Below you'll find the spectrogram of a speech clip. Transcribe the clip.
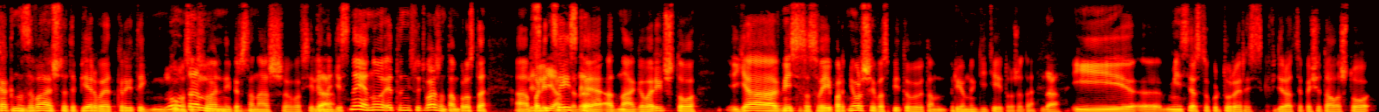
как называют, что это первый открытый гомосексуальный там- персонаж во вселенной Да. Диснея, но это не суть важно, там просто Лесбиянка, полицейская одна говорит, что я вместе со своей партнершей воспитываю там приемных детей тоже, да. Да. И э, Министерство культуры Российской Федерации посчитало, что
